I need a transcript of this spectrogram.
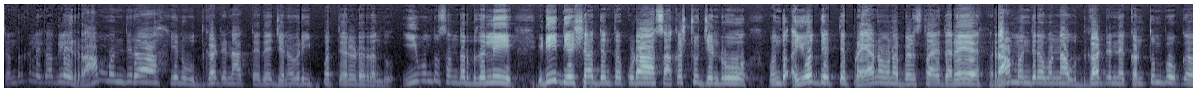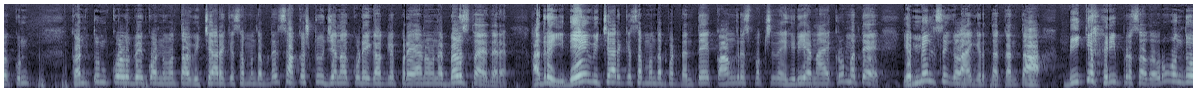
ಚಂದ್ರಕಲಾ ಈಗಾಗಲೇ ರಾಮ ಮಂದಿರ ಏನು ಉದ್ಘಾಟನೆ ಆಗ್ತಾ ಇದೆ ಜನವರಿ ಇಪ್ಪತ್ತೆರಡರಂದು. ಈ ಒಂದು ಸಂದರ್ಭದಲ್ಲಿ ಇಡೀ ದೇಶಾದ್ಯಂತ ಕೂಡ ಸಾಕಷ್ಟು ಜನರು ಒಂದು ಅಯೋಧ್ಯತೆ ಪ್ರಯಾಣವನ್ನು ಬೆಳೆಸ್ತಾ ಇದ್ದಾರೆ. ರಾಮ ಮಂದಿರವನ್ನ ಉದ್ಘಾಟನೆ ಕಣ್ತುಂಬು ಕಣ್ತುಂಬಿಕೊಳ್ಬೇಕು ಅನ್ನುವಂಥ ವಿಚಾರಕ್ಕೆ ಸಂಬಂಧಪಟ್ಟಂತೆ ಸಾಕಷ್ಟು ಜನ ಕೂಡ ಈಗಾಗಲೇ ಪ್ರಯಾಣವನ್ನು ಬೆಳೆಸ್ತಾ ಇದ್ದಾರೆ. ಆದರೆ ಇದೇ ವಿಚಾರಕ್ಕೆ ಸಂಬಂಧಪಟ್ಟಂತೆ ಕಾಂಗ್ರೆಸ್ ಪಕ್ಷದ ಹಿರಿಯ ನಾಯಕರು ಮತ್ತೆ ಎಂ ಎಲ್ ಸಿಗಳಾಗಿರ್ತಕ್ಕಂಥ ಬಿ ಕೆ ಹರಿಪ್ರಸಾದ್ ಅವರು ಒಂದು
